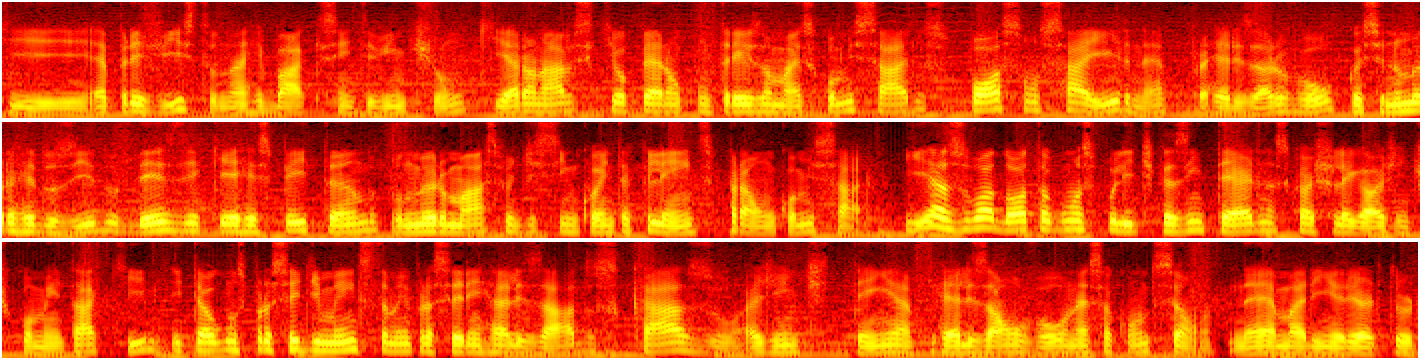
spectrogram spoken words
que é previsto na RBAC 121 que aeronaves que operam com três ou mais comissários possam sair né, para realizar o voo com esse número reduzido, desde que respeitando o número máximo de 50 clientes para um comissário. E a Azul adota algumas políticas internas que eu acho legal a gente comentar aqui e tem alguns procedimentos também para serem realizados caso a gente tenha que realizar um voo nessa condição, né, Marinheiro e Arthur?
